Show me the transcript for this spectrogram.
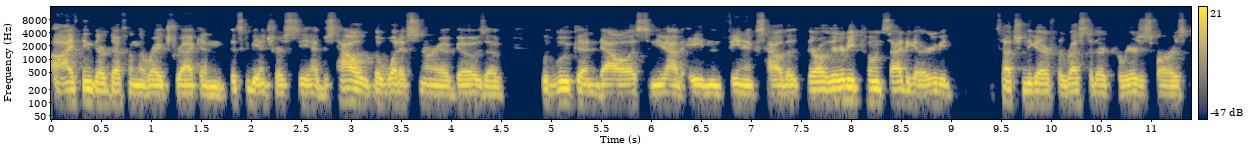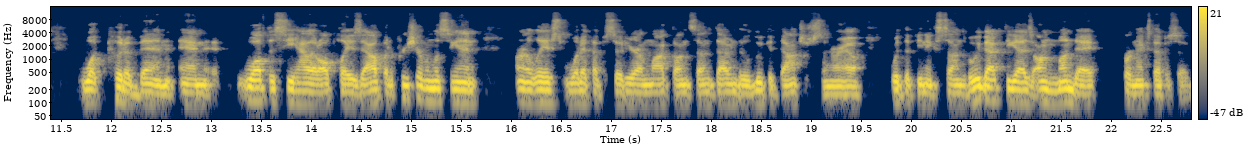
I think they're definitely on the right track, and it's gonna be interesting to see how, just how the what if scenario goes of with Luka and Dallas, and you have Ayton and Phoenix. How the, they're all, they're gonna be coincide together. They're gonna be touching together for the rest of their careers as far as what could have been. And we'll have to see how that all plays out. But I appreciate everyone listening in on our latest What If episode here on Locked On Suns, diving into the Luka Doncic scenario with the Phoenix Suns. But We'll be back to you guys on Monday for next episode.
